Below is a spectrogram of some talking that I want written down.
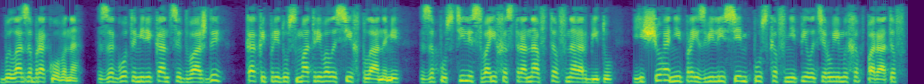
была забракована. За год американцы дважды, как и предусматривалось их планами, запустили своих астронавтов на орбиту. Еще они произвели семь пусков непилотируемых аппаратов,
